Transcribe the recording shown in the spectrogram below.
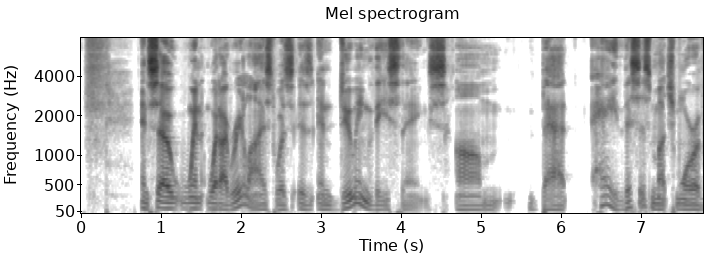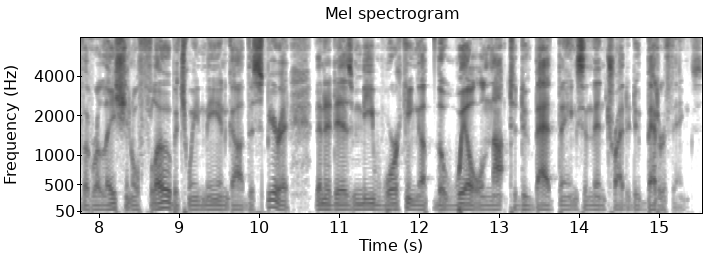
and so, when what I realized was, is in doing these things, um, that hey, this is much more of a relational flow between me and God the Spirit than it is me working up the will not to do bad things and then try to do better things.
